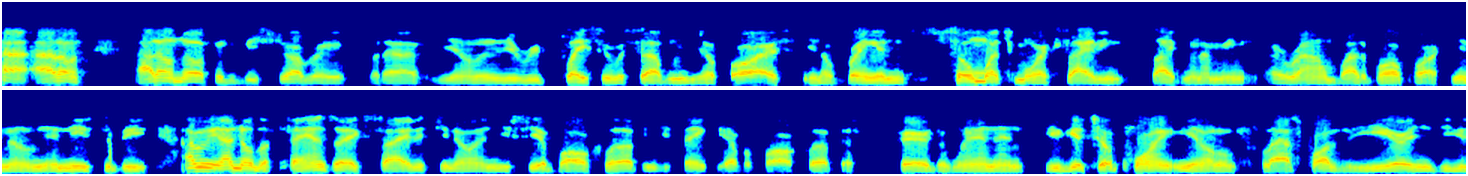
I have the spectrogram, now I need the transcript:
I don't I don't know if it'd be strawberry, but uh, you know, you replace it with something, you know, far as you know, bringing so much more exciting excitement. I mean, around by the ballpark, you know, it needs to be. I mean, I know the fans are excited, you know, and you see a ball club and you think you have a ball club that's prepared to win, and you get to a point, you know, last part of the year, and you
